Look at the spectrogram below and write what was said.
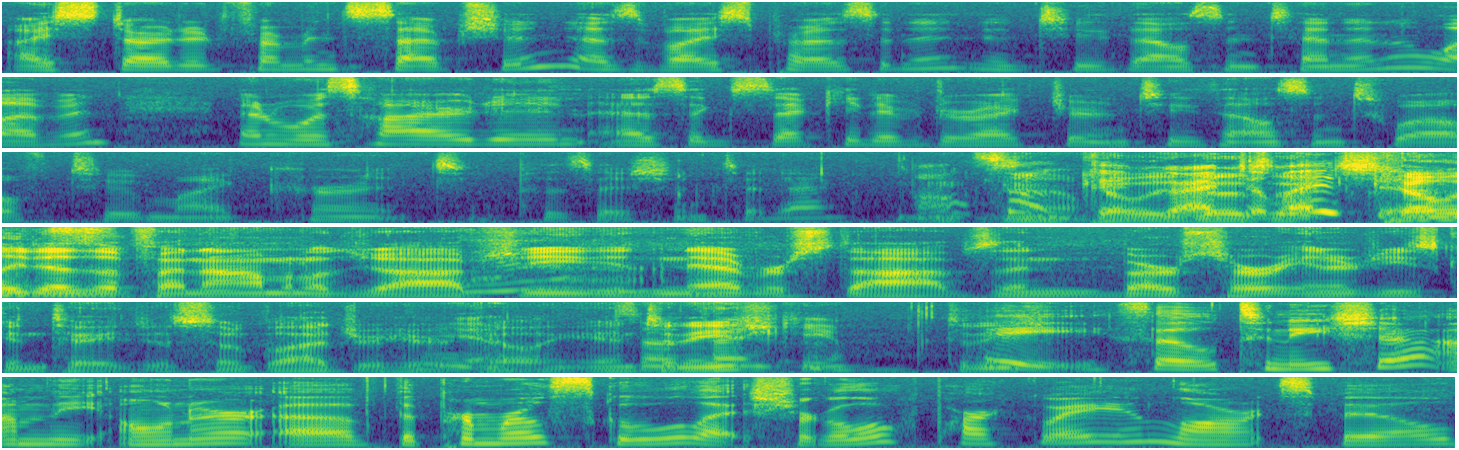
I started from inception as Vice President in 2010 and 11 and was hired in as Executive Director in 2012 to my current position today. Awesome. Kelly does, a, Kelly does a phenomenal job. She never stops and bursts. Her energy is contagious. So glad you're here, Yeah. Kelly. And So Tanisha? thank you. Tanisha? Hey, so Tanisha, I'm the owner of the Primrose School at Sugarloaf Parkway in Lawrenceville.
